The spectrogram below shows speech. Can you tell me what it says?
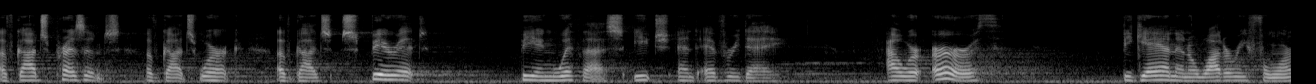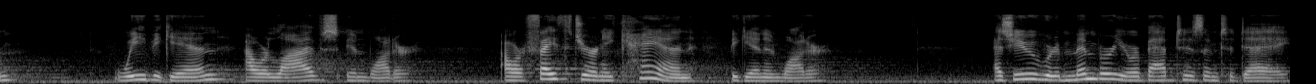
of God's presence, of God's work, of God's Spirit being with us each and every day. Our earth began in a watery form. We begin our lives in water. Our faith journey can begin in water. As you remember your baptism today,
